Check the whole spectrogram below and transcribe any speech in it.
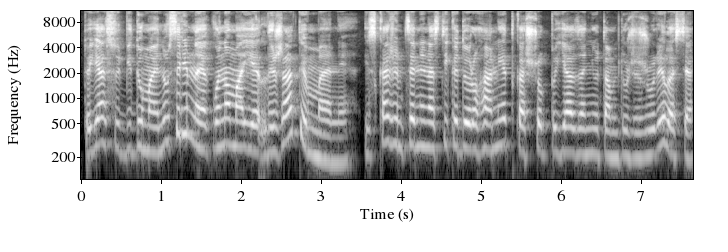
То я собі думаю, ну все рівно, як воно має лежати в мене, і, скажімо, це не настільки дорога нитка, щоб я за ню там дуже журилася,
